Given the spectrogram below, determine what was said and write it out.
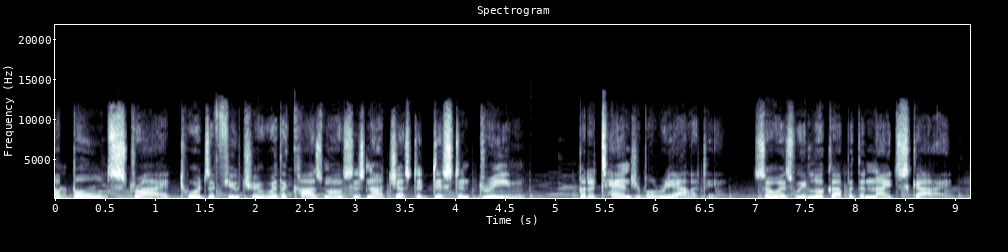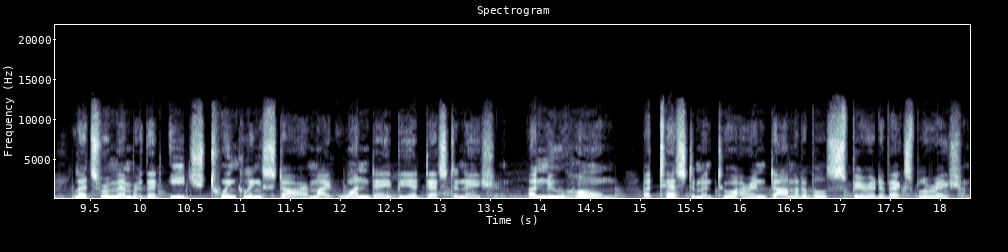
a bold stride towards a future where the cosmos is not just a distant dream, but a tangible reality. So as we look up at the night sky, let's remember that each twinkling star might one day be a destination, a new home, a testament to our indomitable spirit of exploration.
